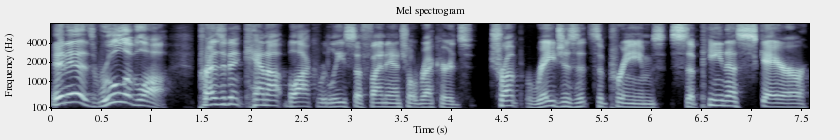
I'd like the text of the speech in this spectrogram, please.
It is rule of law. President cannot block release of financial records. Trump rages at Supremes. Subpoena scare.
